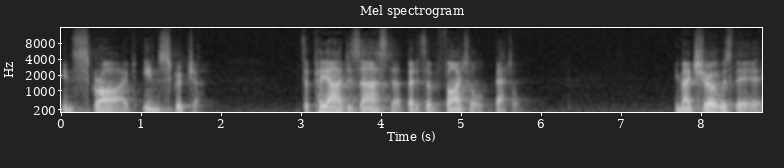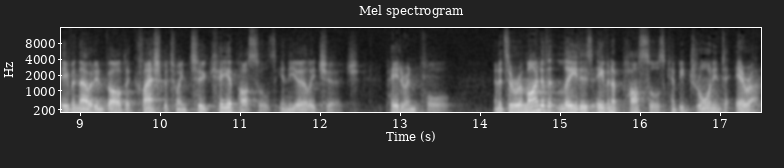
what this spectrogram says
inscribed in Scripture. It's a PR disaster, but it's a vital battle. He made sure it was there, even though it involved a clash between two key apostles in the early church, Peter and Paul. And it's a reminder that leaders, even apostles, can be drawn into error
